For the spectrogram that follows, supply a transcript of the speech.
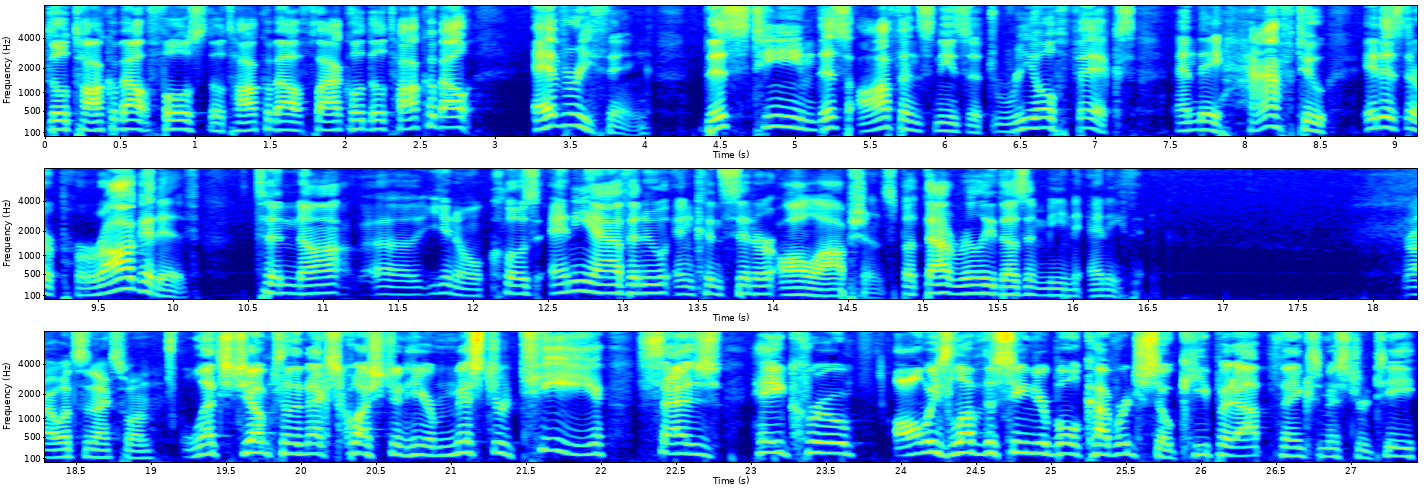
they'll talk about Foles, they'll talk about Flacco, they'll talk about everything. This team, this offense needs a real fix, and they have to. It is their prerogative to not, uh, you know, close any avenue and consider all options. But that really doesn't mean anything. All right, what's the next one? Let's jump to the next question here. Mr. T says, Hey, crew, always love the Senior Bowl coverage, so keep it up. Thanks, Mr. T.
